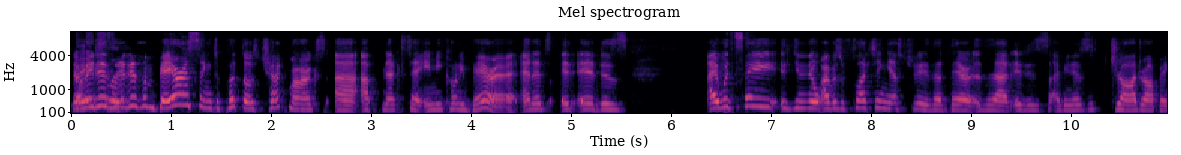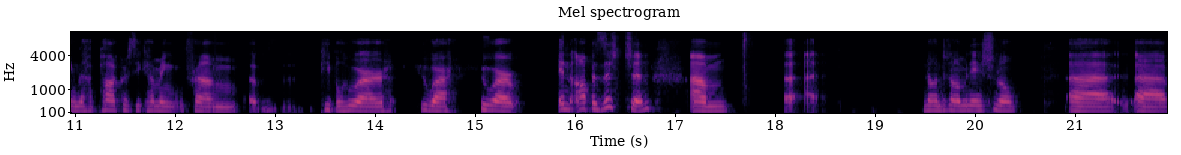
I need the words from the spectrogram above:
no, it is. it is embarrassing to put those check marks uh, up next to Amy Coney Barrett, and it's it, it is I would say, you know, I was reflecting yesterday that there that it is. I mean, it's jaw dropping the hypocrisy coming from uh, people who are who are who are in opposition, um, uh, uh non-denominational, uh, uh,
